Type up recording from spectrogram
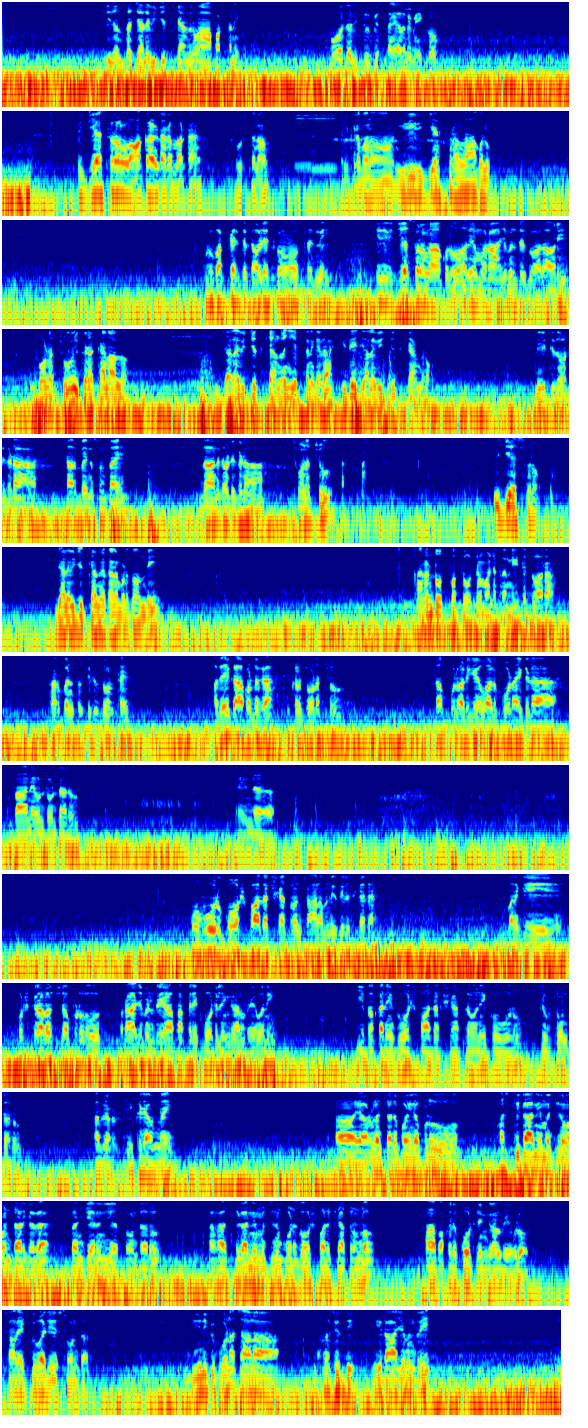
ఇదంతా జల విద్యుత్ కేంద్రం ఆ పక్కనే. బోర్డు అది చూపిస్తాను ఎదురు మీకు. విద్యాశ్వరం లోకల్ అంటారన్నమాట. చూస్తున్నాం. ఇక్కడ మనం ఇవి విద్యాశ్వరం లోకలు. ఇప్పుడు పక్క వెళ్తే ధవళేశ్వరం వస్తుంది. ఇది విద్యాశ్వరం లోకలు. అదేమో రాజమండ్రి గోదావరి. చూడొచ్చు ఇక్కడ కెనాల్లో. జల విద్యుత్ కేంద్రం చెప్పాను కదా. ఇదే జల విద్యుత్ కేంద్రం. నీటితోటి ఇక్కడ టర్బైన్స్ ఉంటాయి. దానితోటి ఇక్కడ చూడొచ్చు. విజయేశ్వరం జల విద్యుత్ కేంద్రం కనబడుతోంది. కరెంటు ఉత్పత్తి అవుతుందన్నమాట ఇక్కడ నీటి ద్వారా. టర్బైన్స్ తిరుగుతూ ఉంటాయి. అదే కాకుండా ఇక్కడ చూడొచ్చు. డబ్బులు అడిగే వాళ్ళు కూడా ఇక్కడ బాగానే ఉంటుంటారు. అండ్ కొవ్వూరు గోష్పాద క్షేత్రం చాలామందికి తెలుసు కదా. మనకి పుష్కరాలు వచ్చినప్పుడు రాజమండ్రి ఆ పక్కనే కోటలింగాల రేవని ఈ పక్కనే గోష్పాద క్షేత్రం అని కొవ్వూరు చెబుతూ ఉంటారు. అవి ఇక్కడే ఉన్నాయి. ఎవరైనా చనిపోయినప్పుడు హస్తికా నిమజ్జనం అంటారు కదా సంచయనం చేస్తూ ఉంటారు. ఆ హస్తికా నిమజ్జనం కూడా గౌష్పాద క్షేత్రంలో ఆ పక్కన కోటిలింగాల రేవులు చాలా ఎక్కువగా చేస్తూ ఉంటారు. దీనికి కూడా చాలా ప్రసిద్ధి ఈ రాజమండ్రి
